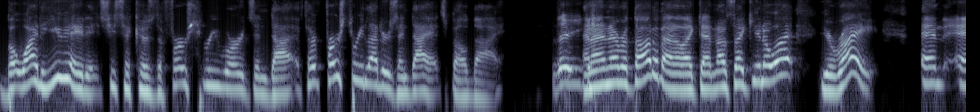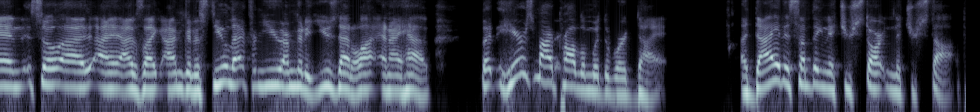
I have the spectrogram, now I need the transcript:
but why do you hate it?" She said, "Because the first three words in diet, the first three letters in diet spell die." there you and go. I never thought about it like that. And I was like, you know what? You're right. And and so uh, I I was like, I'm going to steal that from you. I'm going to use that a lot, and I have. But here's my problem with the word diet. A diet is something that you start and that you stop.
